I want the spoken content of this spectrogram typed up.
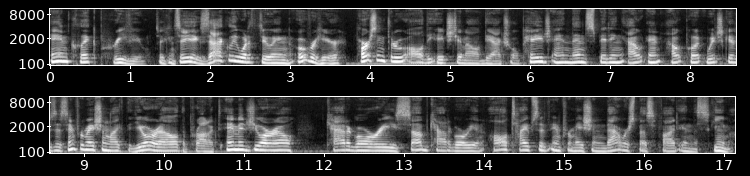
and click preview. So you can see exactly what it's doing over here, parsing through all the HTML of the actual page and then spitting out an output, which gives us information like the URL, the product image URL, category, subcategory, and all types of information that were specified in the schema.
